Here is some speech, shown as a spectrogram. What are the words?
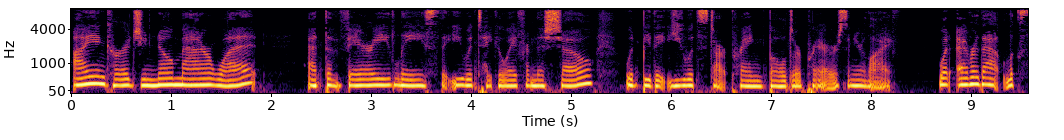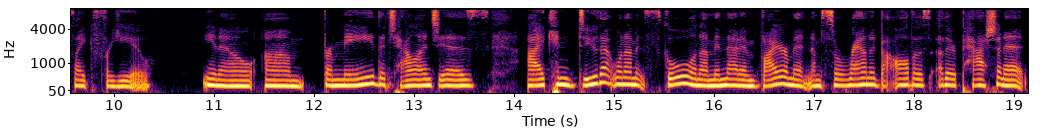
I encourage you, no matter what, at the very least that you would take away from this show would be that you would start praying bolder prayers in your life, whatever that looks like for you. You know, um, for me, the challenge is I can do that when I'm at school and I'm in that environment and I'm surrounded by all those other passionate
